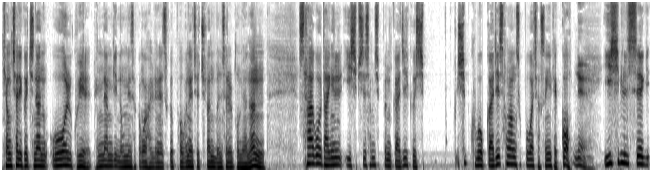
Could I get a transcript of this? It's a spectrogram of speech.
경찰이 그 지난 5월 9일 백남기 농민 사건과 관련해서 그 법원에 제출한 문서를 보면은 사고 당일 20시 30분까지 그 10, 19호까지 상황 속보가 작성이 됐고 네. 21세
